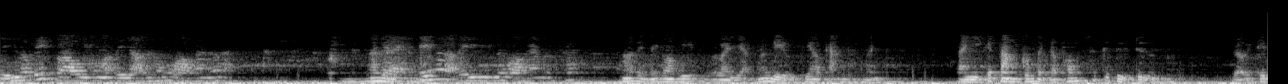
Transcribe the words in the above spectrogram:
chuyện nó biết bao nhưng mà bây giờ nó không bò ra nữa. Là nó cái tiếng nó đi nó bò ra mình khác. Nó thì mấy con biết là dạng nó đều giao cảm được mình. Tại vì cái tâm của mình nó phóng xuất cái từ trường rồi cái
